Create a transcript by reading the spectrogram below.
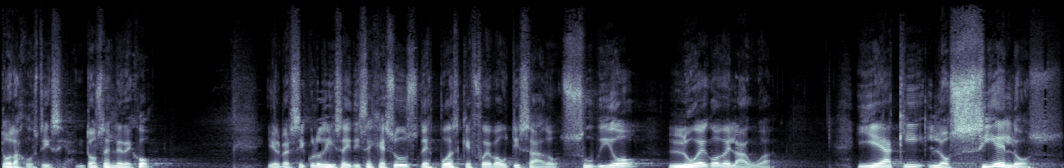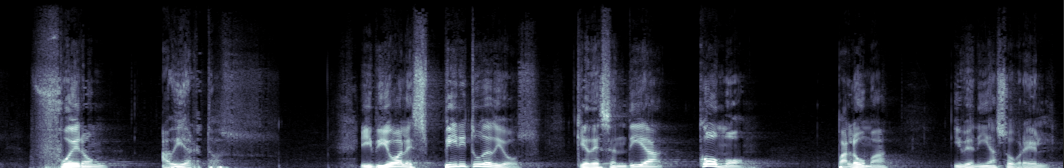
toda justicia. Entonces le dejó. Y el versículo 16 dice, Jesús después que fue bautizado, subió luego del agua, y he aquí los cielos fueron abiertos. Y vio al Espíritu de Dios que descendía como paloma y venía sobre él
